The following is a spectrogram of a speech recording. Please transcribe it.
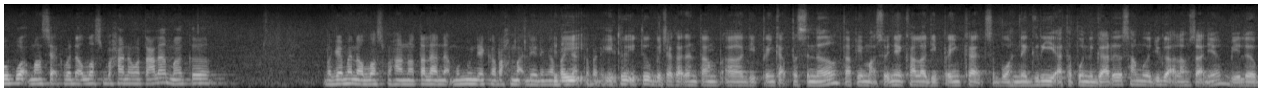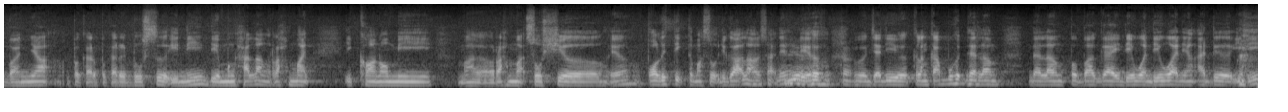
berbuat maksiat kepada Allah Subhanahu Wa Taala maka bagaimana Allah Subhanahu Wa Taala nak mengurniakan rahmat dia dengan banyak kepada Jadi itu kita. itu bercakap tentang uh, di peringkat personal tapi maksudnya kalau di peringkat sebuah negeri ataupun negara sama juga lah ustaz ya bila banyak perkara-perkara dosa ini dia menghalang rahmat ekonomi ma- rahmat sosial ya politik termasuk jugalah ustaz ya Ya, dia betul. jadi kelangkabut dalam dalam pelbagai dewan-dewan yang ada ini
